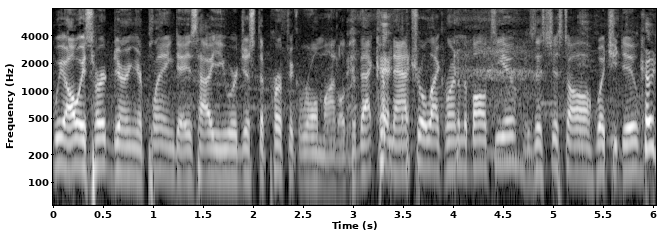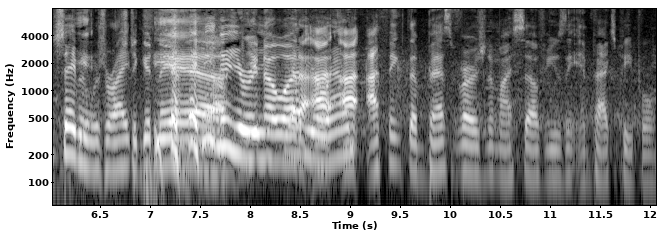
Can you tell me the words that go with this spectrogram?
We always heard during your playing days how you were just the perfect role model. Did that come natural, like running the ball to you? Is this just all what you do? Coach Saban was right. Just a good man. Yeah, he knew you were. know what? you I, I. I think the best version of myself usually impacts people,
